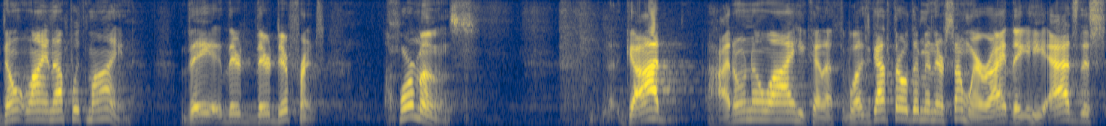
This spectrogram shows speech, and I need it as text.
don't line up with mine. They, they're, they're different. Hormones. God, I don't know why, he kind of, well, he's got to throw them in there somewhere, right? They, he adds this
